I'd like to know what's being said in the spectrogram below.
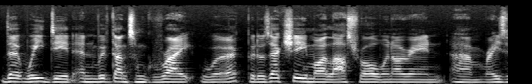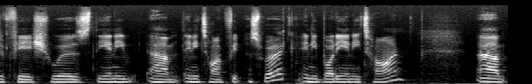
that we did, and we've done some great work, but it was actually my last role when I ran um, Razorfish was the any um, anytime fitness work, anybody, anytime. Um,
